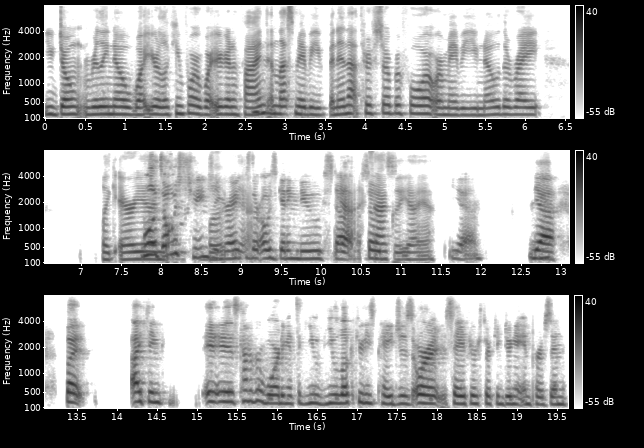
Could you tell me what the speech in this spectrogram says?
you don't really know what you're looking for, what you're gonna find, Mhm. unless maybe you've been in that thrift store before, or maybe you know the right like area. Well, it's always changing, look, right? yeah. Because they're always getting new stuff. yeah, So exactly. Yeah, yeah. Yeah. Yeah. But I think it is kind of rewarding. It's like you you look through these pages, or say if you're thrifting doing it in person,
